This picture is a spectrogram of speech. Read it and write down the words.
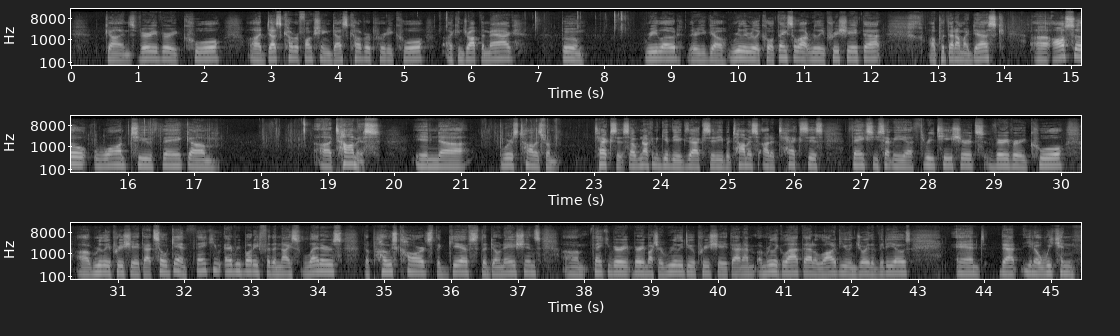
Guns. Very, very cool. Uh, dust cover, functioning dust cover, pretty cool. I can drop the mag, boom, reload. There you go. Really, really cool. Thanks a lot. Really appreciate that. I'll put that on my desk. Uh, also want to thank um, uh, Thomas in, uh, where's Thomas from? Texas. I'm not going to give the exact city, but Thomas out of Texas thanks. You sent me uh, three t-shirts. Very, very cool. Uh, really appreciate that. So again, thank you everybody for the nice letters, the postcards, the gifts, the donations. Um, thank you very, very much. I really do appreciate that. And I'm, I'm really glad that a lot of you enjoy the videos and that, you know, we can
